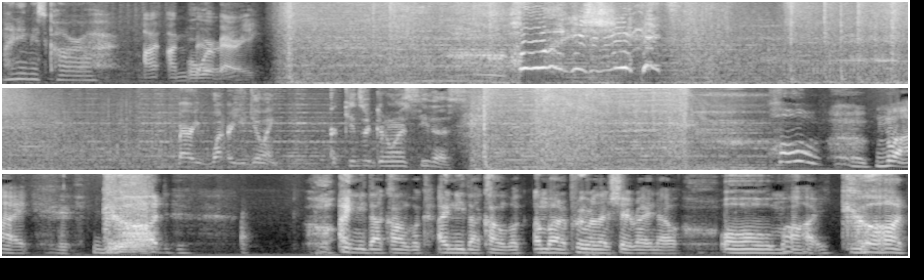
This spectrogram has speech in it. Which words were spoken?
My name is Kara. I, I'm well, we're Barry. Holy shit! Barry, what are you doing? Our kids are gonna want to see this. Oh my god! I need that comic book. I need that comic book. I'm about to pre-order that shit right now. Oh my god!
